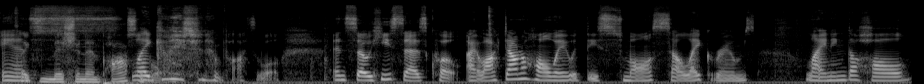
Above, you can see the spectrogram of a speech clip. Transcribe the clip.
And Like Mission Impossible. like Mission Impossible. And so he says, quote, I walked down a hallway with these small cell-like rooms lining the hall,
